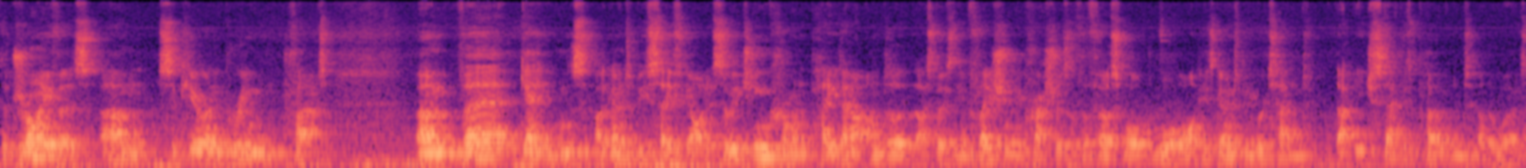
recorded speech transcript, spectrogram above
The drivers um, secure an agreement that um, their gains are going to be safeguarded. So each increment paid out under, I suppose, the inflationary pressures of the First World War is going to be retained. That each step is permanent, in other words.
